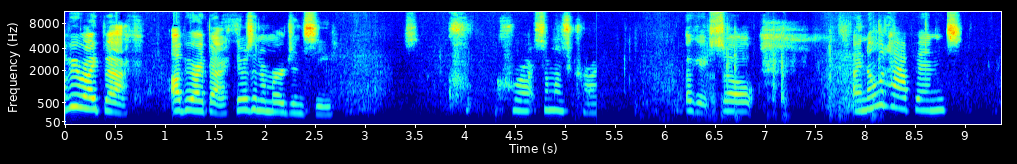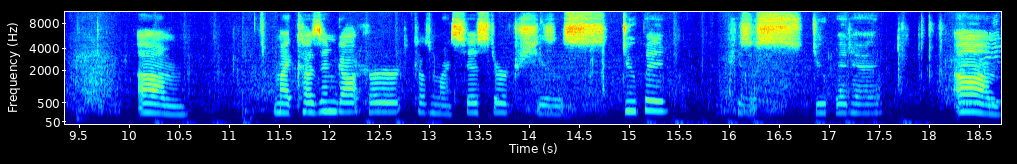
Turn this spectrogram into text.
I'll be right back. I'll be right back. There's an emergency. Cry, someone's crying. Okay, so I know what happened. Um, my cousin got hurt because of my sister. She's a stupid. She's a stupid head. Um,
